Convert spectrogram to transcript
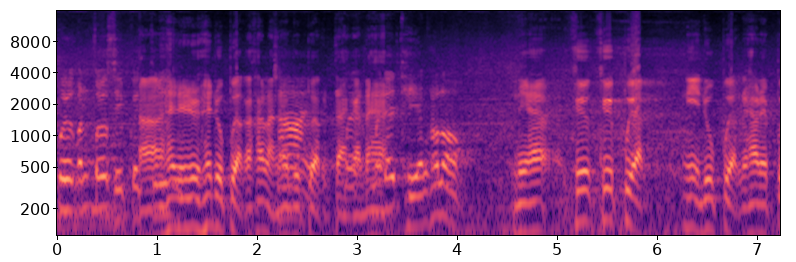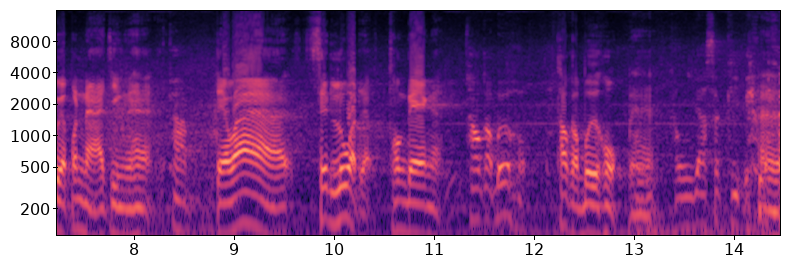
เบอร์มันเบอร์สิบกันอ่าจริงให้ดูให้ดูเปลือกข้างหลังใช่ให้ดูเปลือกต่างกันนะไม่ฮะได้เถียงเขาหรอกนี่ฮะคือคือเปลือกนี่ดูเปลือกนะครับเนี่ยเปลือกมันหนาจริงนะฮะครับ แต่ว่าเส้นลวดอะทองแดงอะเท่ากับเบอร์หกเท่ากับเบอร์หกนะฮะ ของยาสกิ เออ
